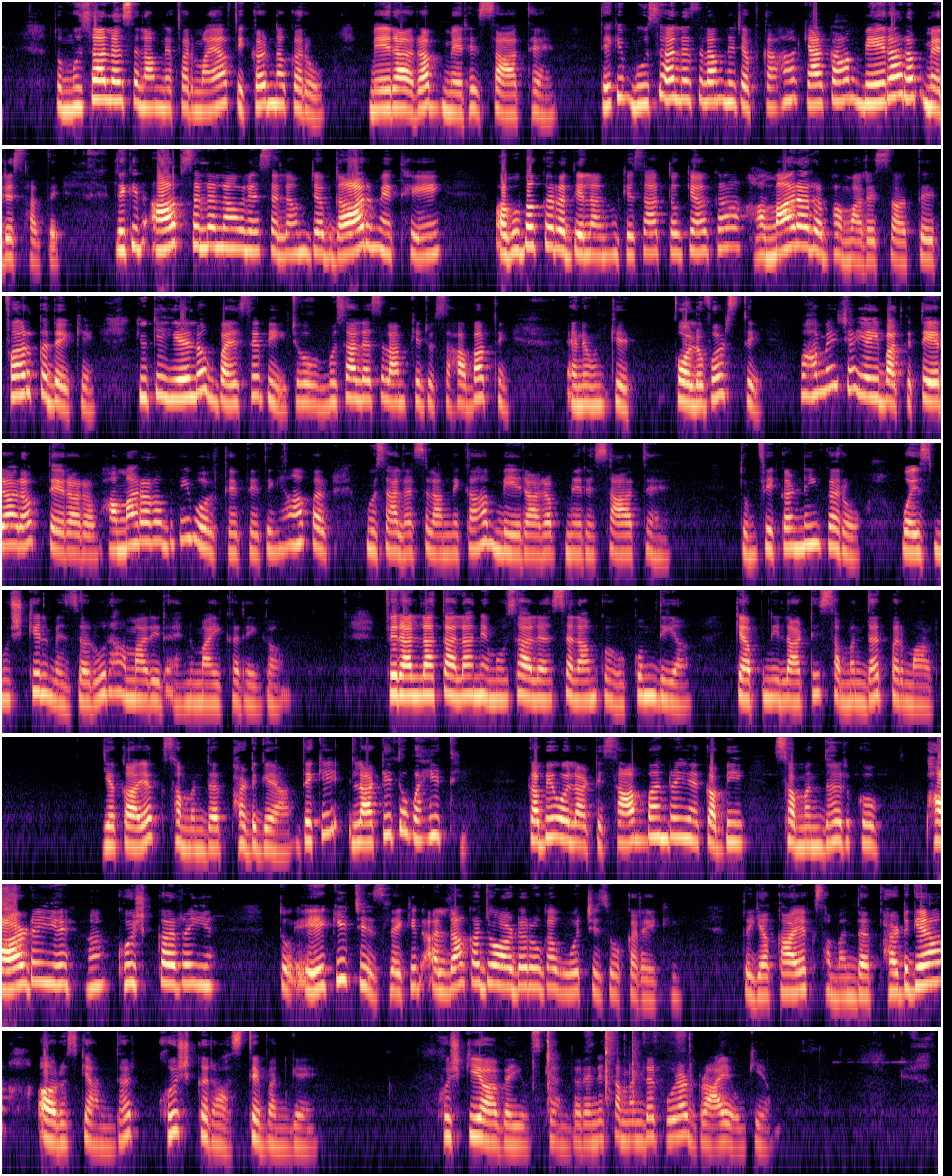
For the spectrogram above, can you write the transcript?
تو موسیٰ علیہ السلام نے فرمایا، فکر نہ کرو، میرا رب میرے ساتھ ہے۔ دیکھیں، موسیٰ علیہ السلام نے جب کہا، کیا کہا؟ میرا رب میرے ساتھ ہے۔ لیکن آپ صلی اللہ علیہ وسلم جب غار میں تھے ابو بکر رضی اللہ عنہ کے ساتھ تو کیا کہا؟ ہمارا رب ہمارے ساتھ ہے، فرق دیکھیں۔ کیونکہ یہ لوگ ویسے بھی جو موسیٰ علیہ السلام کے جو صحابہ تھے یعنی ان کے فالوورس تھے، وہ ہمیشہ یہی بات کہ تیرا رب تیرا رب۔ ہمارا رب نہیں بولتے تھے۔ تو یہاں پر موسیٰ علیہ السلام نے کہا، میرا رب میرے ساتھ ہے۔ تم فکر نہیں کرو، وہ اس مشکل میں ضرور ہماری رہنمائی کرے گا۔ پھر اللہ تعالیٰ نے موسیٰ علیہ السلام کو حکم دیا کہ اپنی لاٹھی سمندر پر مار۔ یکایک سمندر پھٹ گیا۔ دیکھیے، لاٹھی تو وہی تھی۔ کبھی وہ لاٹھی سانپ بن رہی ہے، کبھی سمندر کو پھاڑ رہی ہے ہاں خشک کر رہی ہے۔ تو ایک ہی چیز، لیکن اللہ کا جو آرڈر ہوگا، وہ چیز وہ کرے گی۔ تو یکایک سمندر پھٹ گیا اور اس کے اندر خشک راستے بن گئے۔ خشکی آ گئی اس کے اندر یعنی سمندر پورا ڈرائی ہو گیا۔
